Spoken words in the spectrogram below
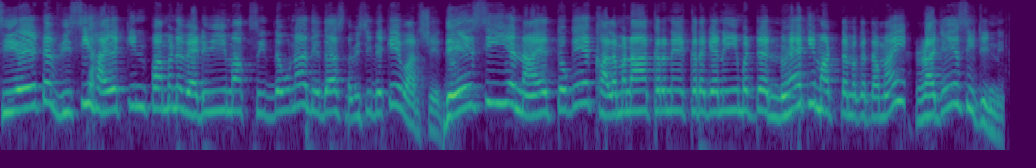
26කින් පමණ වැඩිවීමක් සිද්ධ වුණා 2022 වර්ෂයේ. දේශීය ණයතොගේ කළමනාකරණය කර ගැනීමට නොහැකි මට්ටමක තමයි රජය සිටින්නේ.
